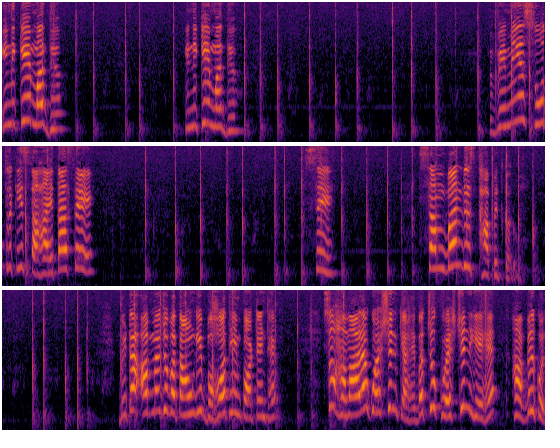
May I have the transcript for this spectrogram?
इनके मध्य इनके मध्य विमीय सूत्र की सहायता से से संबंध स्थापित करो। बेटा अब मैं जो बताऊँगी बहुत ही इंपॉर्टेंट है। सो so, हमारा क्वेश्चन क्या है? बच्चों क्वेश्चन ये है हाँ बिल्कुल।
